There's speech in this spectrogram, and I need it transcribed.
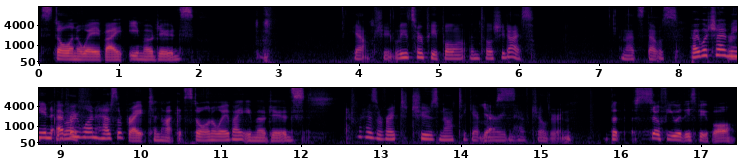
stolen away by emo dudes. yeah. She leads her people until she dies, and that's that was. By which I mean good life. everyone has the right to not get stolen away by emo dudes. Everyone has a right to choose not to get married and have children. but so few of these people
